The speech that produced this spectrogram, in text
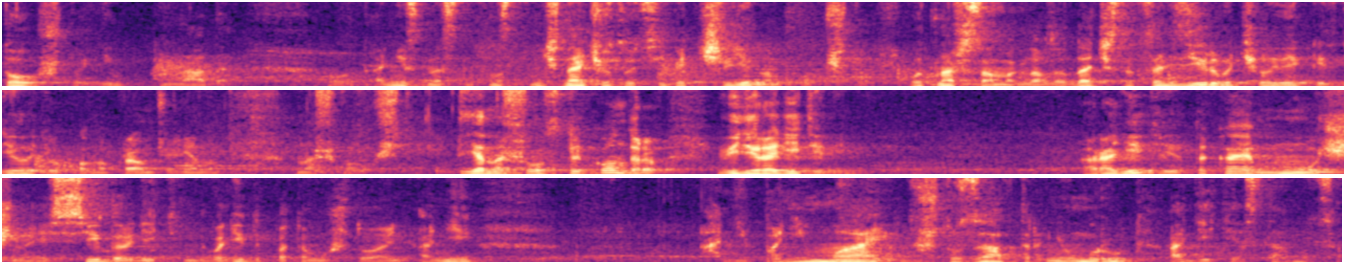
то, что им надо. Вот. Они начинают чувствовать себя членом общества. Вот наша самая главная задача – социализировать человека и сделать его полноправным членом нашего общества. Я нашел стейкхолдеров в виде родителей. А родители такая мощная сила, родители-инвалиды, потому что они, они, они понимают, что завтра они умрут, а дети останутся.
